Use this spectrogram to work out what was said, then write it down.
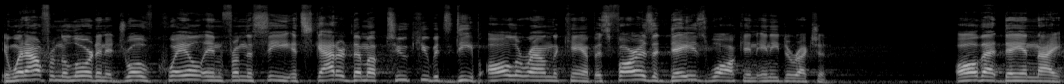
It went out from the Lord and it drove quail in from the sea. It scattered them up two cubits deep all around the camp, as far as a day's walk in any direction. All that day and night,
